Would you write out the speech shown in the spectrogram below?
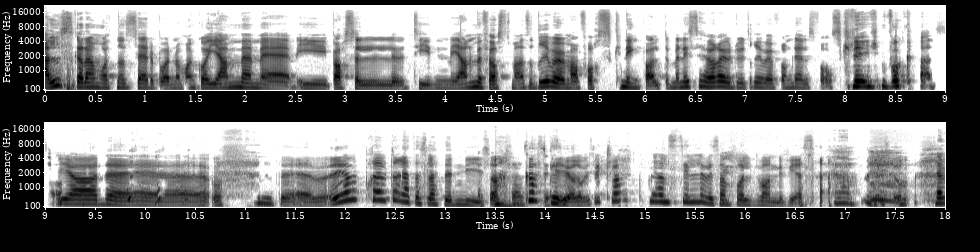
elsker den måten å se det på. Når man går hjemme med, i barseltiden, gjerne med førstemann, så driver man forskning på alt. Men jeg hører jo du driver fremdeles forskning på kancer. Ja, det er Uff. Det er, jeg prøvde rett og slett en ny sånn. Hva skal jeg gjøre? Hvis jeg klarer blir han stille hvis han får litt vann i fjeset. Liksom. Nei,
